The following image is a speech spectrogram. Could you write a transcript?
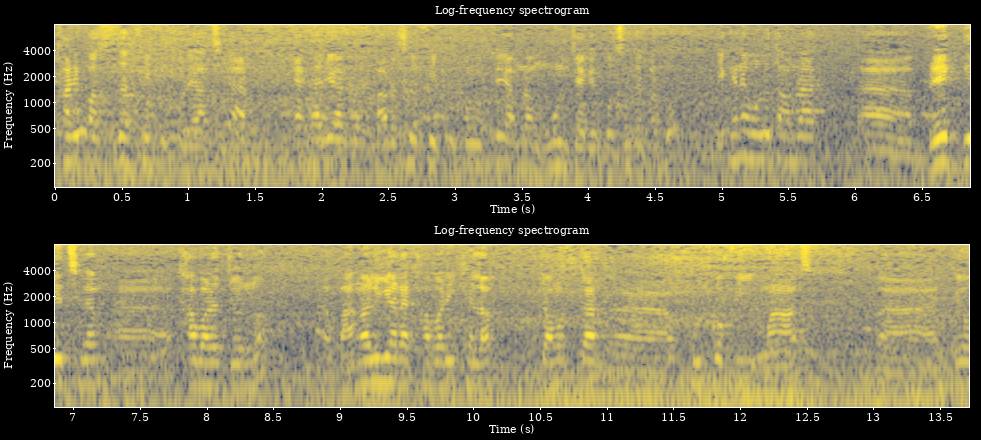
সাড়ে পাঁচ হাজার ফিট উপরে আছি আর এক হাজার বারোশো ফিট উপরে উঠলে আমরা মূল জায়গায় পৌঁছাতে পারব। এখানে মূলত আমরা ব্রেক দিয়েছিলাম খাবারের জন্য। বাঙালিয়ানা খাবারই খেলাম। চমৎকার ফুলকপি, মাছ কেউ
